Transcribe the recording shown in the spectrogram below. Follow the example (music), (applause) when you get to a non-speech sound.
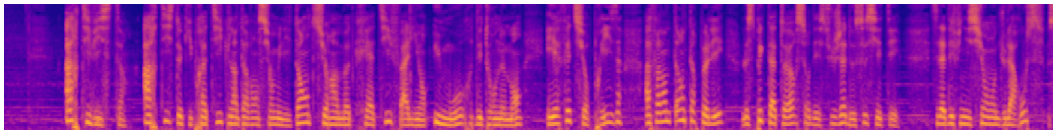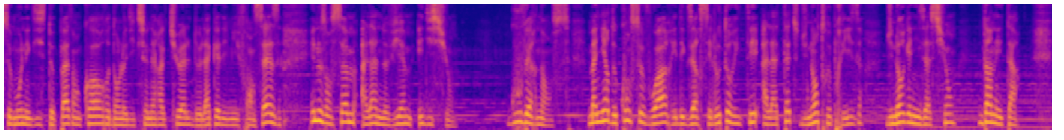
Artiviste, artiste qui pratique l'intervention militante sur un mode créatif alliant humour, détournement et effet de surprise afin d'interpeller le spectateur sur des sujets de société. C'est la définition du Larousse, ce mot n'existe pas encore dans le dictionnaire actuel de l'Académie française et nous en sommes à la neuvième édition. Gouvernance, manière de concevoir et d'exercer l'autorité à la tête d'une entreprise, d'une organisation, d'un État.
